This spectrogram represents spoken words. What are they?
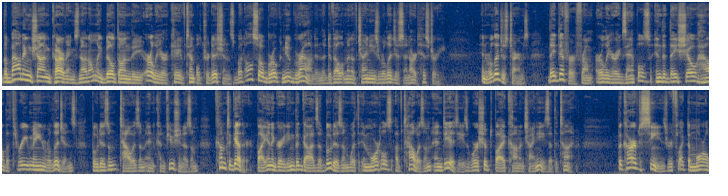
The Baodingshan carvings not only built on the earlier cave temple traditions, but also broke new ground in the development of Chinese religious and art history. In religious terms, they differ from earlier examples in that they show how the three main religions, Buddhism, Taoism, and Confucianism, come together by integrating the gods of Buddhism with immortals of Taoism and deities worshipped by common Chinese at the time. The carved scenes reflect a moral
